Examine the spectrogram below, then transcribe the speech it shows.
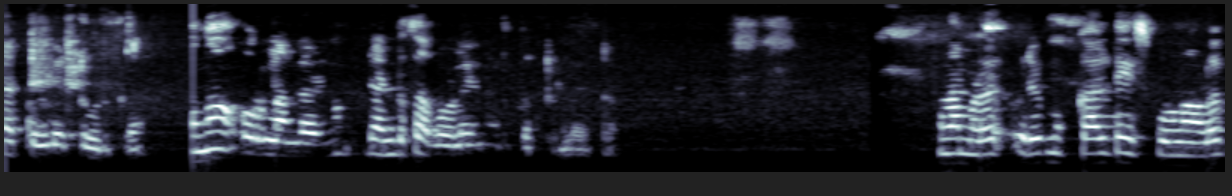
ചട്ടിയിൽ ഇട്ട് കൊടുക്കുക. ഒന്ന് ഉരുളൻകിഴങ്ങും രണ്ട് സവോളയും എടുത്തിട്ടുള്ളത് കേട്ടോ. നമ്മൾ ഒരു മുക്കാൽ ടീസ്പൂണോളം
